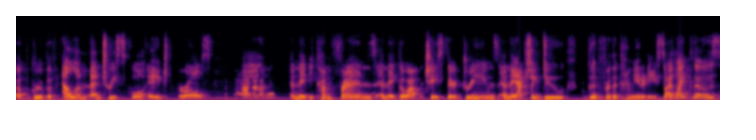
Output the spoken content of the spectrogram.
a, a group of elementary school aged girls um, and they become friends and they go out and chase their dreams and they actually do good for the community. So I like those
